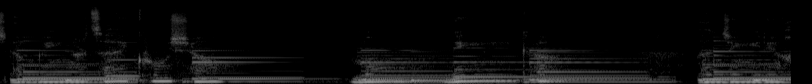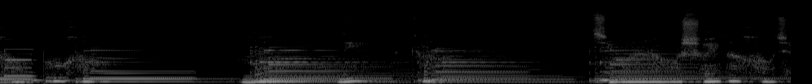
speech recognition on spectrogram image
像个婴儿在哭笑。莫妮卡安静一点好不好莫妮卡今晚让我睡个好觉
